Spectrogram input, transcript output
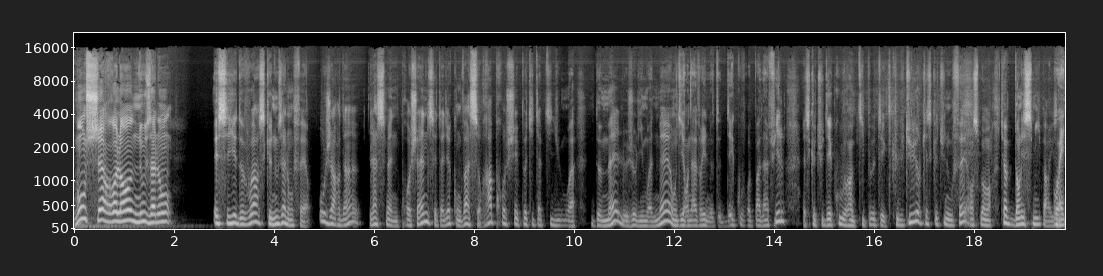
Mon cher Roland, nous allons essayer de voir ce que nous allons faire au jardin la semaine prochaine, c'est-à-dire qu'on va se rapprocher petit à petit du mois de mai, le joli mois de mai. On dit en avril, ne te découvre pas d'un fil. Est-ce que tu découvres un petit peu tes cultures? Qu'est-ce que tu nous fais en ce moment? Tiens, dans les SMI, par exemple. Ouais,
